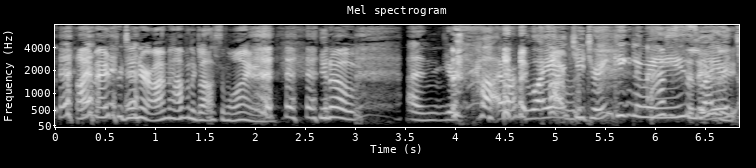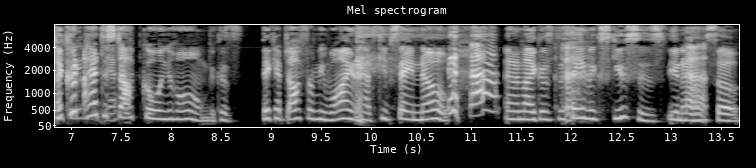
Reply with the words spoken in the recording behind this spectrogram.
I'm out for dinner. I'm having a glass of wine. And, you know, And you're caught. Why aren't you drinking, Louise? Why absolutely. aren't you I could. I had to? Yeah. stop going home because they kept offering me wine. I had to keep saying no, and I'm like, it was the same excuses, you know. Yeah. So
